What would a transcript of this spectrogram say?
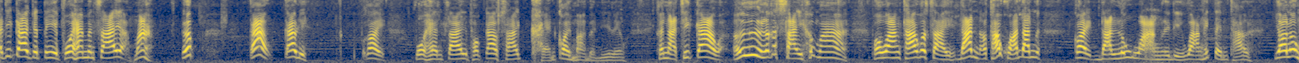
อันที่เก้าจะตีโฟร์แฮนด์มันซ้ายอะมาฮึบเก้าเก้าดิก้อยโฟร์แฮนด์ซ้ายพอก้าวซ้ายแขนก้อยมาแบบนี้เร็วขนาดที่เก้าอะเออแล้วก็ใส่เข้ามา พอวางเท้าก็ใส่ดันเอาเท้าขวาดันก้อยดันแล้ววางเลยดิวางให้เต็มเท้าย่อลง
